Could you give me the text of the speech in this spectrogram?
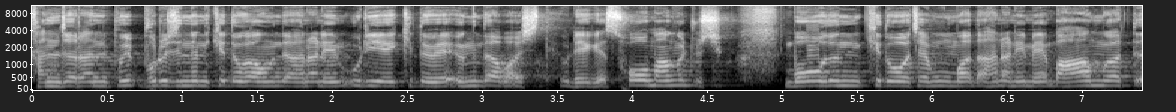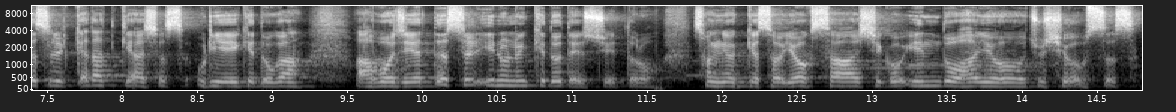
간절한 부- 부르짖는 기도 가운데 하나님 우리의 기도에 응답하시되 우리에게 소망을 주시고 모든 기도 제목마다 하나님의 마음과 뜻을 깨닫게 하셔서. 우리의 기도가 아버지의 뜻을 이루는 기도 될 수 있도록 성령께서 역사하시고 인도하여 주시옵소서.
